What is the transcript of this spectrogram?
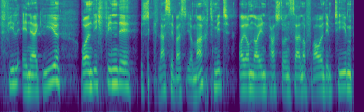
viel Energie. Und ich finde es klasse, was ihr macht mit eurem neuen Pastor und seiner Frau und dem Team.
